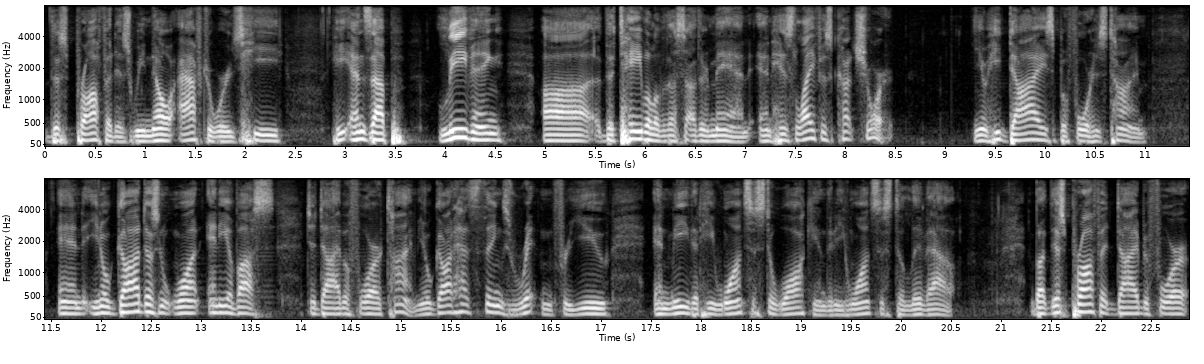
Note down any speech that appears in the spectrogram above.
this prophet, as we know afterwards, he, he ends up leaving uh, the table of this other man, and his life is cut short. You know, he dies before his time. And, you know, God doesn't want any of us to die before our time. You know, God has things written for you and me that he wants us to walk in, that he wants us to live out. But this prophet died before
